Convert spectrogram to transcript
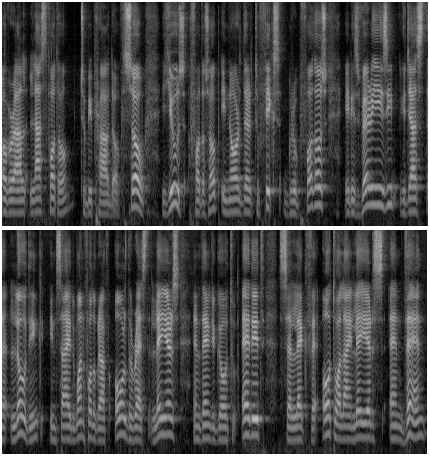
overall last photo to be proud of. So use Photoshop in order to fix group photos. It is very easy. You just uh, loading inside one photograph all the rest layers and then you go to edit, select the auto align layers and then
